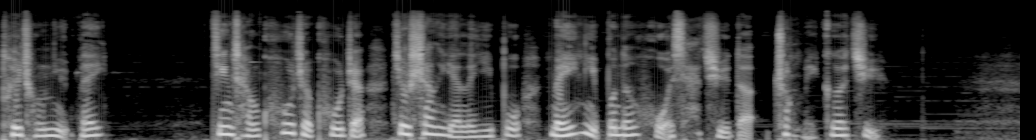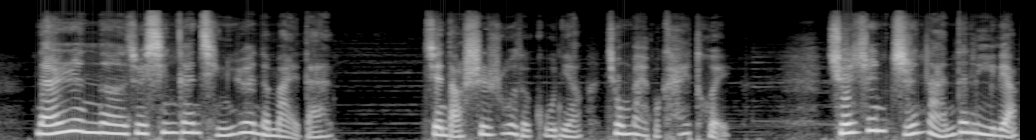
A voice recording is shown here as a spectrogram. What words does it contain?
推崇女卑，经常哭着哭着就上演了一部“没你不能活下去”的壮美歌剧。男人呢，就心甘情愿的买单，见到示弱的姑娘就迈不开腿，全身直男的力量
